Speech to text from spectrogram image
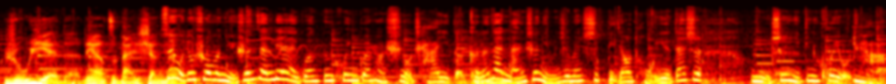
如也的那样子男生呢？所以我就说嘛，女生在恋爱观跟婚姻观上是有差异的，可能在男生你们这边是比较统一的，但但是。女生一定会有差，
